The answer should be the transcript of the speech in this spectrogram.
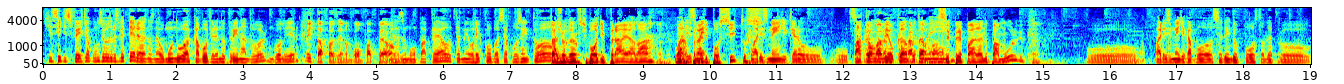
que se desfez de alguns jogadores veteranos, né? O Munu acabou virando treinador, um goleiro, Ele tá fazendo um bom papel. fez um bom papel. Também o Recoba se aposentou. Tá jogando futebol de praia lá, O na Arisme- praia de Pocitos. O Arismendi, que era o, o patrão do meio campo também. Se preparando pra Murga. O Arismendi acabou cedendo o posto né, pro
